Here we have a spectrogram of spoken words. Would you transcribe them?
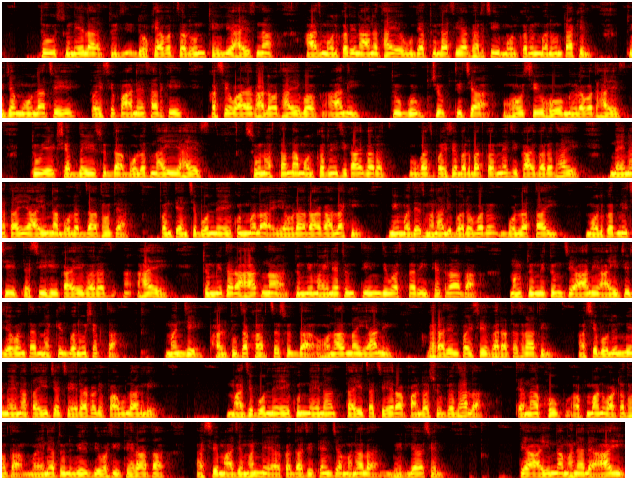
तू सुनेला तुझी डोक्यावर चढवून ठेवली आहेस ना? आज मोलकरीण आणत आहे उद्या तुलाच या घरची मोलकरीण बनवून टाकेल. तुझ्या मोलाचे पैसे पाहण्यासारखे कसे वाया घालवत आहे बघ. आणि तू गुपचूप तिच्या होशी हो मिळवत आहेस. तू एक शब्दही सुद्धा बोलत नाही आहेस. सून असताना मोलकरणीची काय गरज? उगाच पैसे बर्बाद करण्याची काय गरज आहे? नैनाताई आईंना बोलत जात होत्या. पण त्यांचे बोलणे ऐकून मला एवढा राग आला की मी मध्येच म्हणाली बरोबर बोलला ताई मोलकरणीची तशीही काही गरज आहे. तुम्ही तर आहात ना तुम्ही महिन्यातून तीन दिवस तर इथेच राहता. मग तुम्ही तुमचे आणि आईचे जेवण तर नक्कीच बनवू शकता. म्हणजे फालतूचा खर्चसुद्धा होणार नाही आणि घरातील पैसे घरातच राहतील. असे बोलून मी नैनाताईच्या चेहऱ्याकडे पाहू लागले. माझे बोलणे ऐकून नैनाताईचा चेहरा पांढराशुभ्र झाला. त्यांना खूप अपमान वाटत होता. महिन्यातून वीस दिवस इथे राहता असे माझे म्हणणे कदाचित त्यांच्या मनाला भिडले असेल. त्या आईंना म्हणाल्या आई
